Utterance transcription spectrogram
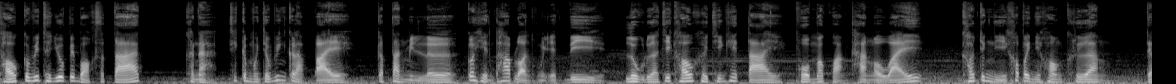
เขาก็วิทยุไปบอกสตาร์กขณะที่กำลังจะวิ่งกลับไป กัปตันมิลเลอร์ก็เห็นภาพหลอนของเอ็ดดี้ลูกเรือที่เขาเคยทิ้งให้ตายโผล่มาขวางทางเอาไว้ เขาจึงหนีเข้าไปในห้องเครื่อง แต่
